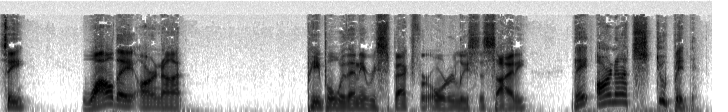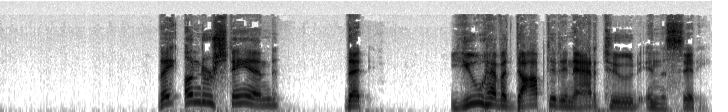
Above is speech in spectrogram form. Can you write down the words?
See, while they are not people with any respect for orderly society, they are not stupid. They understand that you have adopted an attitude in the city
